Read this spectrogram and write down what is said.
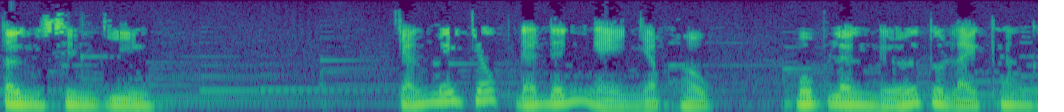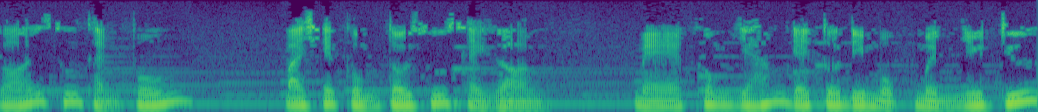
Tân sinh viên Chẳng mấy chốc đã đến ngày nhập học một lần nữa tôi lại khăn gói xuống thành phố. Ba sẽ cùng tôi xuống Sài Gòn. Mẹ không dám để tôi đi một mình như trước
